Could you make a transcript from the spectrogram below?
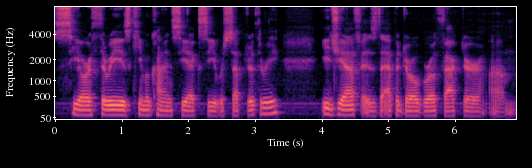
CR3 is chemokine CXC receptor 3. EGF is the epidural growth factor. Um,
